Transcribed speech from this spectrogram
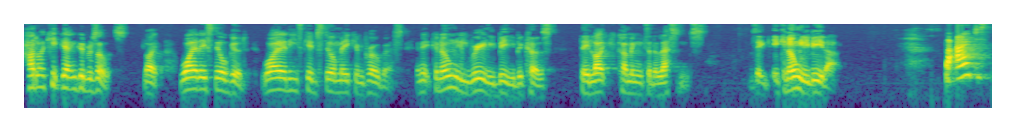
how do I keep getting good results? Like, why are they still good? Why are these kids still making progress? And it can only really be because they like coming to the lessons. It, it can only be that. But I just,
